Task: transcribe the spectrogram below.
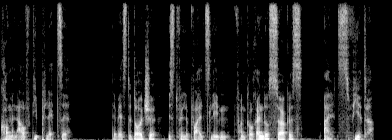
kommen auf die Plätze. Der beste Deutsche ist Philipp Walzleben von Correndo Circus als Vierter.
